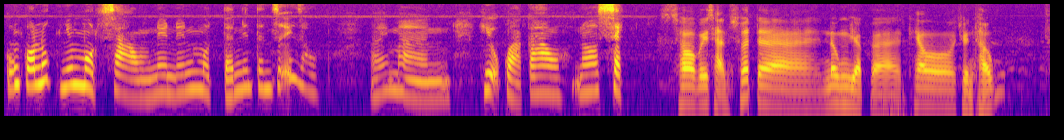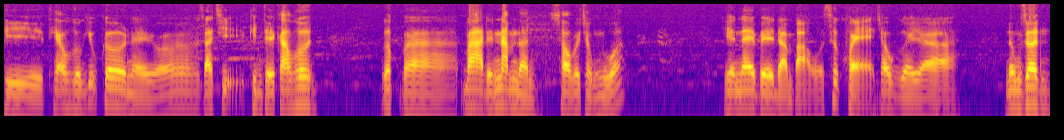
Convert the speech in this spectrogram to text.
cũng có lúc những một xào lên đến một tấn đến tấn rưỡi rau. Đấy mà hiệu quả cao, nó sạch. So với sản xuất uh, nông nghiệp uh, theo truyền thống thì theo hướng hữu cơ này có giá trị kinh tế cao hơn, gấp ờ, uh, 3 đến 5 lần so với trồng lúa. Hiện nay về đảm bảo sức khỏe cho người à, nông dân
